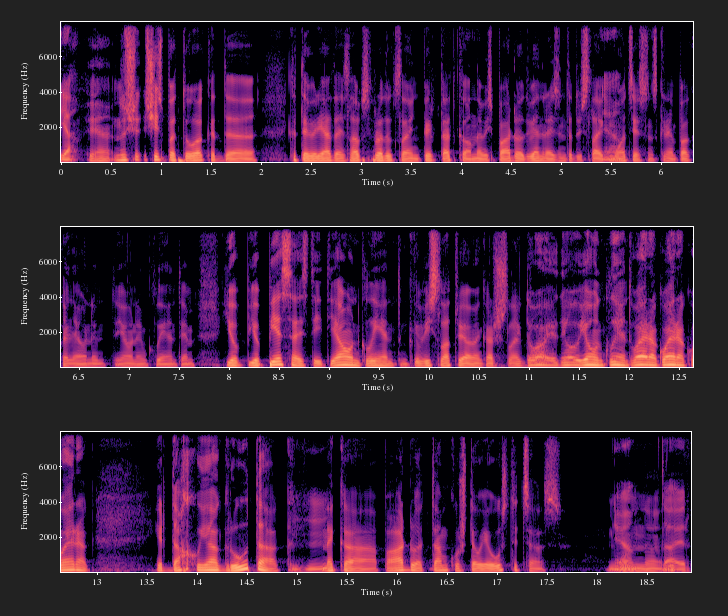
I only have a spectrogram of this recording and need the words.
Jā, Jā, nu ši- šis par to, ka, ka tev ir jātaisa labs produkts, lai viņi pirktu atkal, nevis pārdod vienreiz, un tad visu laiku Jā. mocies un skrien pakaļ jauniem, jauniem klientiem. Jo, jo piesaistīt jaunu klientu, ka visi Latvijā vienkārši laiku jau jaunu klientu vairāk, vairāk, vairāk. Ir dahu jā, grūtāk mm. -hmm. nekā pārdot tam, kurš tev jau uzticās jā Un, uh, tā ir.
